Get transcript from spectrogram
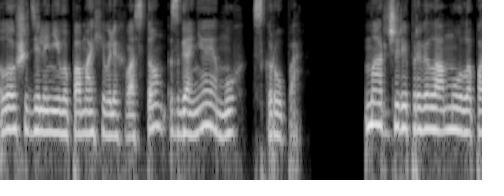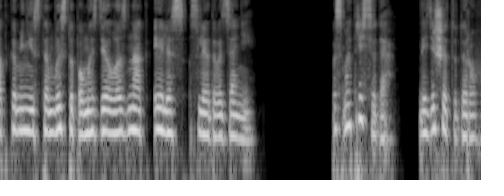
лошади лениво помахивали хвостом, сгоняя мух с крупа. Марджери провела мула под каменистым выступом и сделала знак Элис следовать за ней. «Посмотри сюда. Видишь эту дыру?»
